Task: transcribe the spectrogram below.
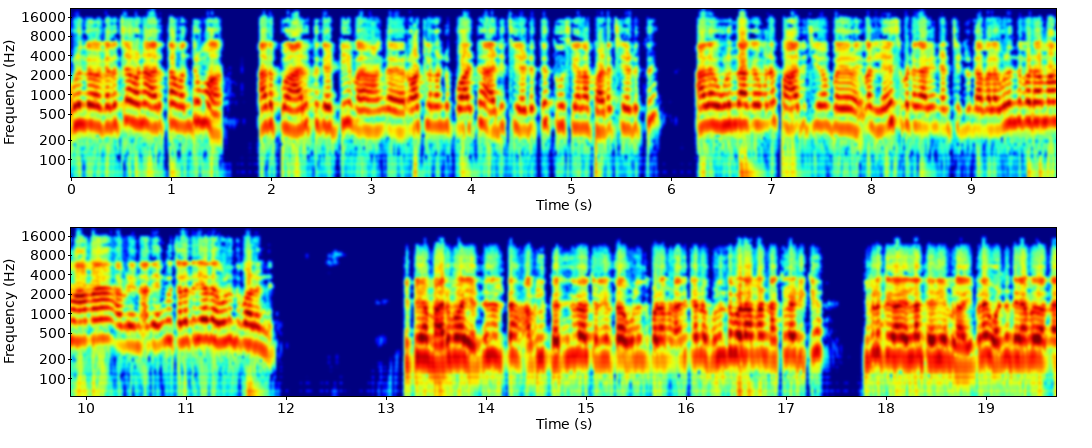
உளுந்த விதைச்சா உடனே அறுத்தா வந்துருமா? அதை இப்போ அறுத்து கட்டி அங்க ரோட்ல கொண்டு போட்டு அடிச்சு எடுத்து தூசியெல்லாம் படைச்சு எடுத்து அதை உளுந்தாக்க பாதி ஜீவன் போயிடும் இவன் லேசுப்பட்ட காரியம் நினைச்சிட்டு இருக்கா. அவளை உளுந்து போடாமா மாமா? அப்படின்னு. அது எங்களுக்கு சொல்ல தெரியாத? உளுந்து பாடுன்னு. இப்பயா மருமா என்ன சொல்லிட்டா? அவளுக்கு தெரிஞ்சதா சொல்லியிருக்கா உளுந்து போடாம? அதுக்கு என்ன உளுந்து போடாம நக்கல் அடிக்க? இவளுக்கு எல்லாம் தெரியும்ல. இவளே ஒண்ணு தெரியாம வந்தா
